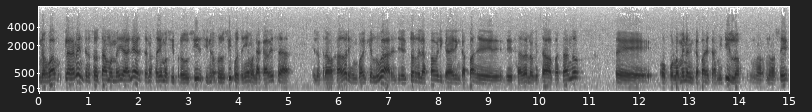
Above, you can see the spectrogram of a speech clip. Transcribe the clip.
nos vamos, claramente nosotros estábamos en medida de alerta, no sabíamos si producir, si no producir, porque teníamos la cabeza de los trabajadores en cualquier lugar. El director de la fábrica era incapaz de saber lo que estaba pasando eh, o por lo menos incapaz de transmitirlo, no, no sé,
